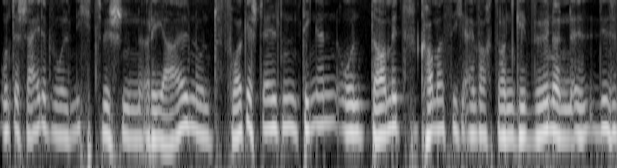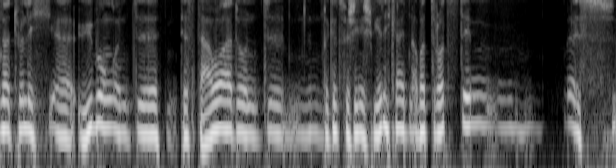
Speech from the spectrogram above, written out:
unterscheidet wohl nicht zwischen realen und vorgestellten Dingen und damit kann man sich einfach daran gewöhnen. Äh, das ist natürlich äh, Übung und äh, das dauert und äh, da gibt es verschiedene Schwierigkeiten, aber trotzdem es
